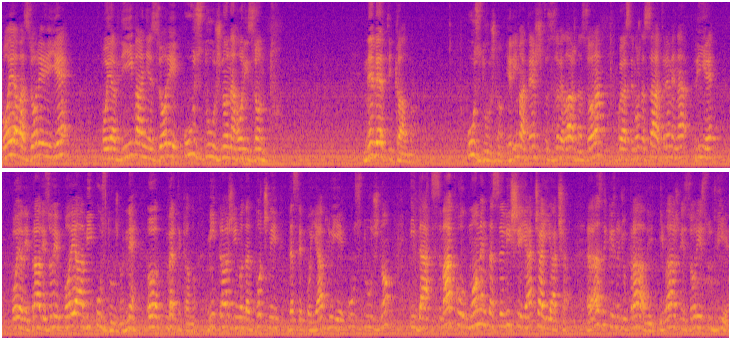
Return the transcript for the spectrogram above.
Pojava zore je pojavljivanje zore uzdužno na horizontu. Ne vertikalno. Uzdužno. Jer imate nešto što se zove lažna zora, koja se možda sat vremena prije pojavi pravi zove pojavi uzdužno. Ne, o, vertikalno. Mi tražimo da počne da se pojavljuje uzdužno i da svakog momenta sve više jača i jača. Razlika između pravi i lažne zore su dvije.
